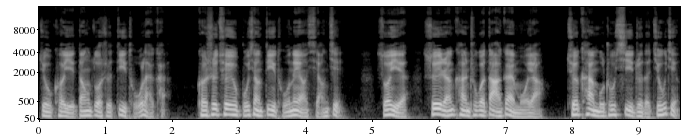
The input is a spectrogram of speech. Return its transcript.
就可以当做是地图来看，可是却又不像地图那样详尽，所以虽然看出个大概模样，却看不出细致的究竟。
